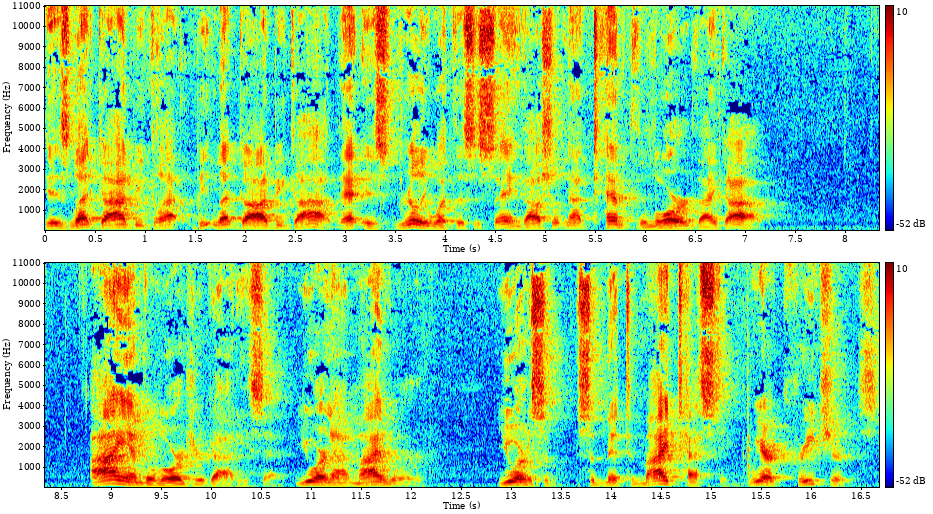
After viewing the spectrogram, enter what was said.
is let God be, glad, be, let God be God. That is really what this is saying. Thou shalt not tempt the Lord thy God. I am the Lord your God, he said. You are not my Lord. You are to sub- submit to my testing. We are creatures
